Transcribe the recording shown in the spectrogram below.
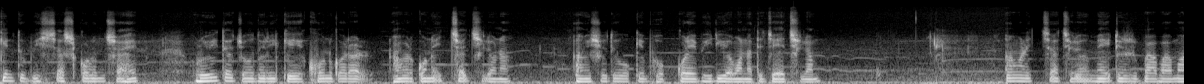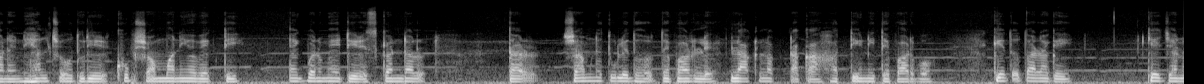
কিন্তু বিশ্বাস করুন সাহেব, রোহিতা চৌধুরীকে খুন করার আমার কোনো ইচ্ছা ছিল না। আমি শুধু ওকে ভোগ করে ভিডিও বানাতে চেয়েছিলাম। আমার ইচ্ছা ছিল মেয়েটির বাবা মানে নিহাল চৌধুরীর খুব সম্মানীয় ব্যক্তি। একবার মেয়েটির স্ক্যান্ডাল তার সামনে তুলে ধরতে পারলে লাখ লাখ টাকা হাতিয়ে নিতে পারব। কিন্তু তার আগেই কে যেন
